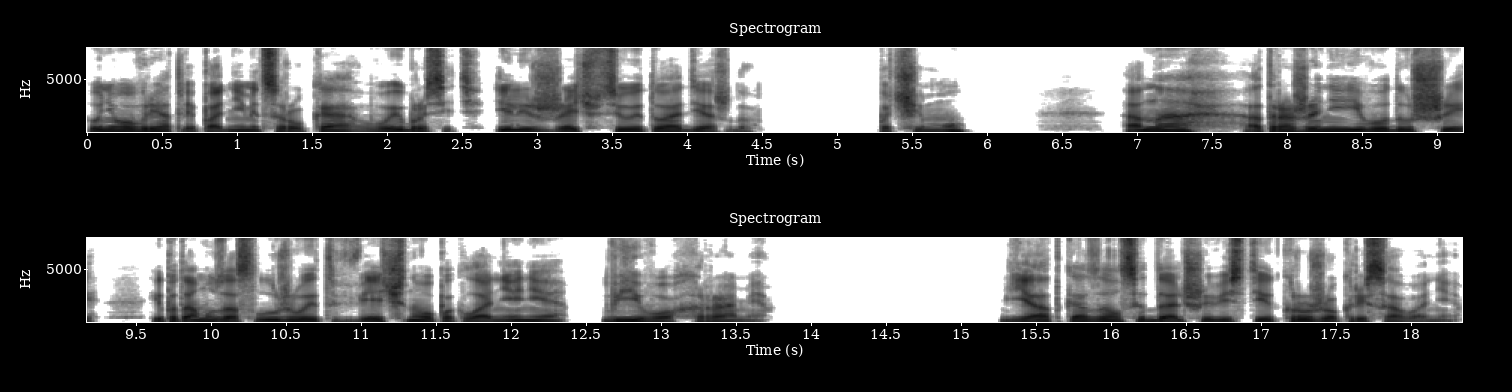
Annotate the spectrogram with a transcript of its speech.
у него вряд ли поднимется рука выбросить или сжечь всю эту одежду. Почему? Она — отражение его души и потому заслуживает вечного поклонения в его храме. Я отказался дальше вести кружок рисования.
